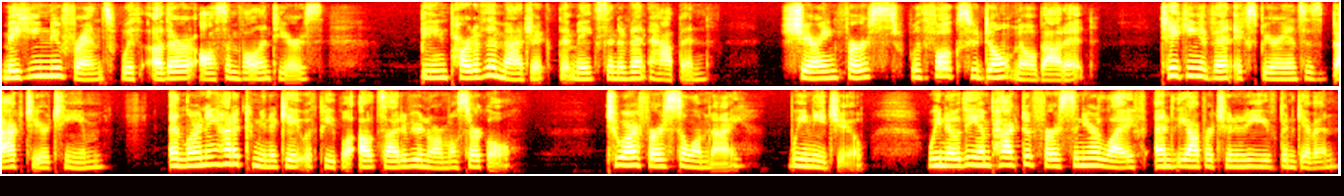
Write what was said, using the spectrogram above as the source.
making new friends with other awesome volunteers, being part of the magic that makes an event happen, sharing first with folks who don't know about it, taking event experiences back to your team, and learning how to communicate with people outside of your normal circle. To our first alumni, we need you. We know the impact of FIRST in your life and the opportunity you've been given.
